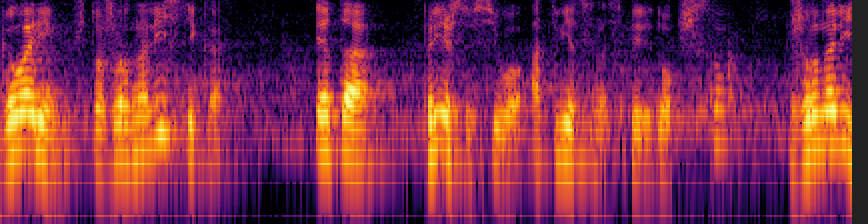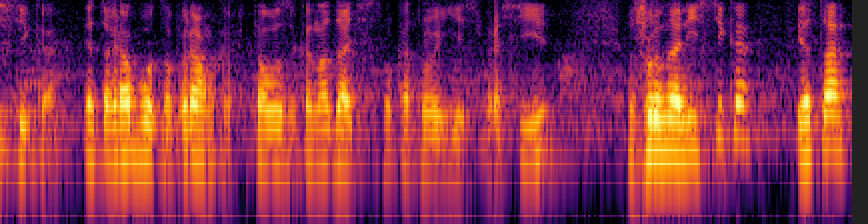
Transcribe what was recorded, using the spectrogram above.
говорим, что журналистика – это прежде всего ответственность перед обществом, Журналистика – это работа в рамках того законодательства, которое есть в России. Журналистика это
